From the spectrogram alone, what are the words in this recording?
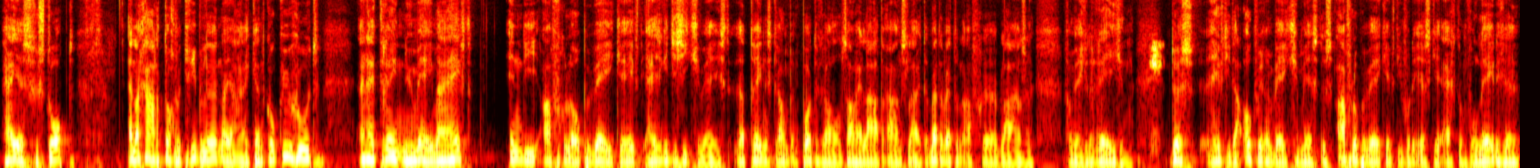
Hij is gestopt. En dan gaat het toch weer kriebelen. Nou ja, hij kent Cocu goed. En hij traint nu mee, maar hij heeft in die afgelopen weken heeft hij is een keertje ziek geweest. Dat trainingskamp in Portugal zou hij later aansluiten, maar dat werd toen afgeblazen vanwege de regen. Dus heeft hij daar ook weer een week gemist. Dus afgelopen week heeft hij voor de eerste keer echt een volledige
